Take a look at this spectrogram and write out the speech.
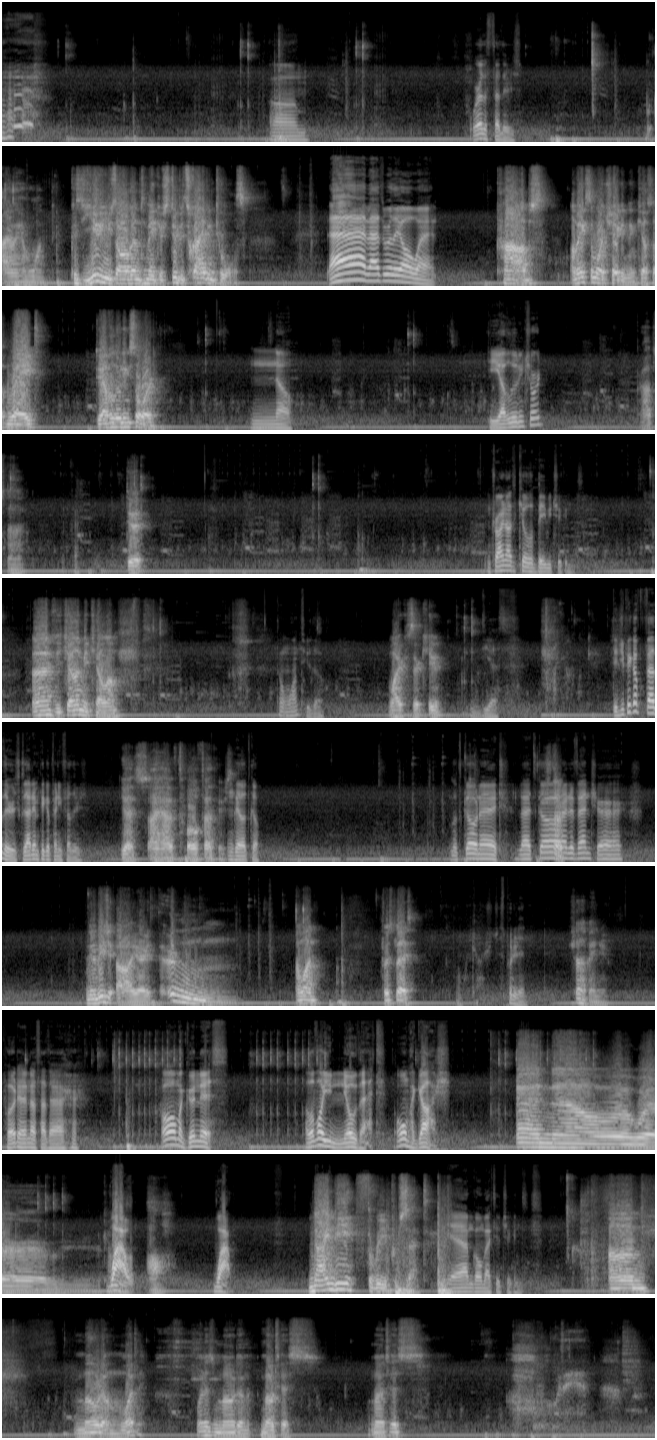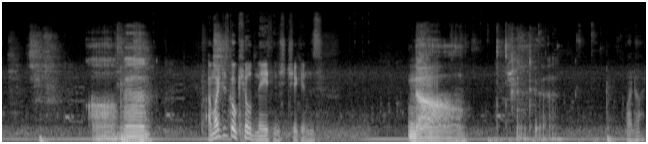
um, where are the feathers? I only have one. Because you use all of them to make your stupid scribing tools. Ah, that's where they all went. Probs. I'll make some more chickens and kill some. Wait. Do you have a looting sword? No. Do you have a looting sword? Probs not. Okay. Do it. I'm trying not to kill the baby chickens. Uh, if you kill him, you kill him. Don't want to though. Why? Because they're cute? Yes. Did you pick up feathers? Because I didn't pick up any feathers. Yes, I have 12 feathers. Okay, let's go. Let's go, Nate. Let's go Stop. on an adventure. I'm gonna beat you. Oh, you already. Mm. I won. First place. Oh my gosh, just put it in. Shut up, Andrew. Put in a feather. Oh my goodness. I love how you know that. Oh my gosh. And now we're. Wow. Oh. Wow. 93%. Yeah, I'm going back to the chickens. Um. Modem. What? What is modem? Motus. Motus. Oh, man. I might just go kill Nathan's chickens. No. Shouldn't do that. Why not?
